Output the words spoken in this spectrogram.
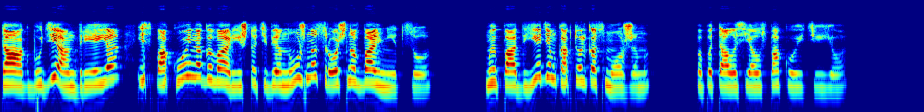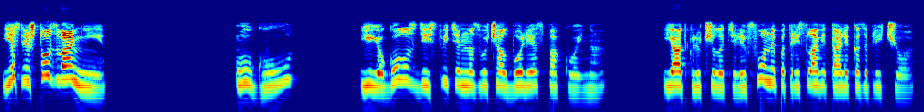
Так, буди Андрея и спокойно говори, что тебе нужно срочно в больницу. Мы подъедем, как только сможем. Попыталась я успокоить ее. Если что, звони. Угу. Ее голос действительно звучал более спокойно. Я отключила телефон и потрясла Виталика за плечо.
